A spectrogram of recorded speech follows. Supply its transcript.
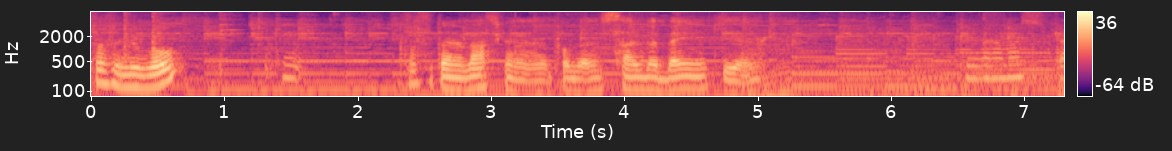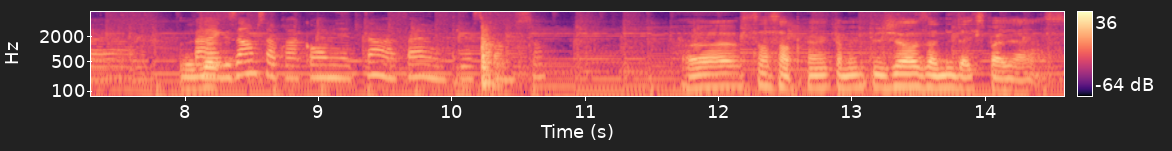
ça c'est nouveau. OK. Ça, c'est un vasque euh, pour la salle de bain qui est. C'est vraiment super. Les Par exemple, ça prend combien de temps à faire une pièce comme ça? Euh, ça, ça prend quand même plusieurs années d'expérience.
